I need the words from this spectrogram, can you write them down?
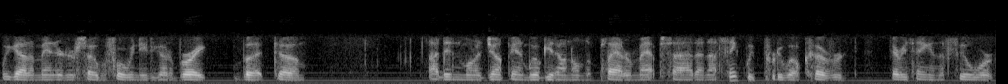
we got a minute or so before we need to go to break, but um, I didn't want to jump in. We'll get on on the platter map side, and I think we pretty well covered everything in the fieldwork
